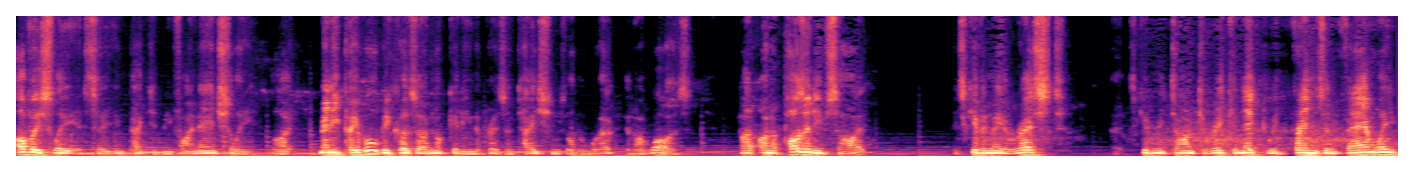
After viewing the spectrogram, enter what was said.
obviously it's impacted me financially like many people because I'm not getting the presentations or the work that I was. But on a positive side, it's given me a rest. It's given me time to reconnect with friends and family.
